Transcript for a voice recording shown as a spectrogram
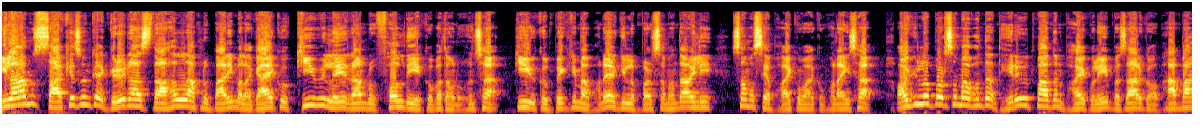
इलाम साकेजुङका गिरिराज दाहाल आफ्नो बारीमा लगाएको किवीले राम्रो फल दिएको बताउनुहुन्छ। किवीको बिक्रीमा भने अघिल्लो वर्षभन्दा अहिले समस्या भएको उहाँको भनाइ छ। अघिल्लो वर्षमा भन्दा धेरै उत्पादन भएकोले बजारको अभावमा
